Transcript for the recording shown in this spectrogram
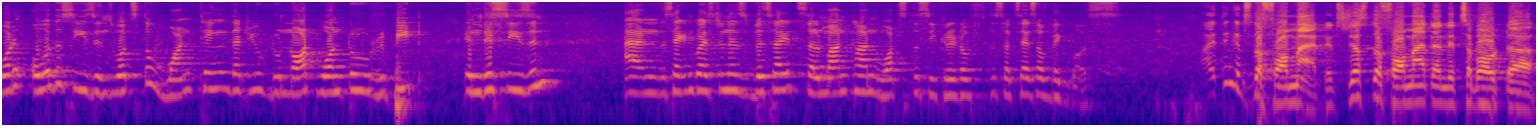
what over the seasons, what's the one thing that you do not want to repeat in this season? And the second question is, besides Salman Khan, what's the secret of the success of Bigg Boss? I think it's the format. It's just the format and it's about uh,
